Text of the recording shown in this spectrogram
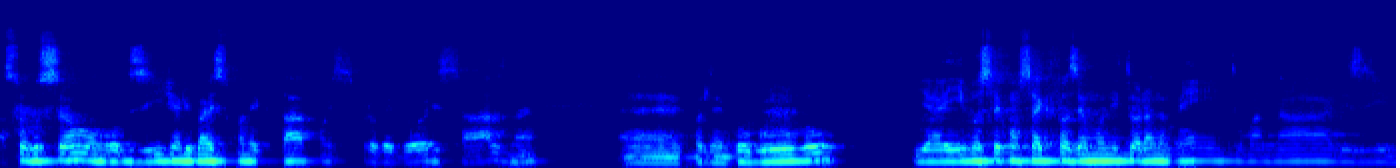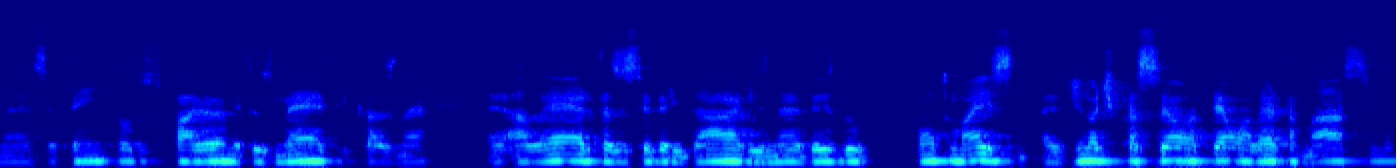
a solução Obsidian ele vai se conectar com esses provedores SaaS, né? É, por exemplo, o Google, e aí você consegue fazer um monitoramento, uma análise, né? Você tem todos os parâmetros, métricas, né? É, alertas e severidades, né? Desde o ponto mais é, de notificação até um alerta máximo.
